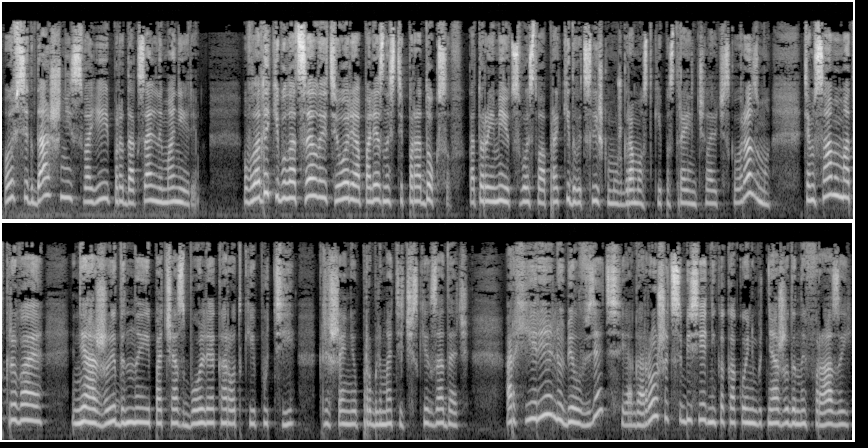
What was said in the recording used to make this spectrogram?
во всегдашней своей парадоксальной манере. У владыки была целая теория о полезности парадоксов, которые имеют свойство опрокидывать слишком уж громоздкие построения человеческого разума, тем самым открывая неожиданные и подчас более короткие пути к решению проблематических задач. Архиерей любил взять и огорошить собеседника какой-нибудь неожиданной фразой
